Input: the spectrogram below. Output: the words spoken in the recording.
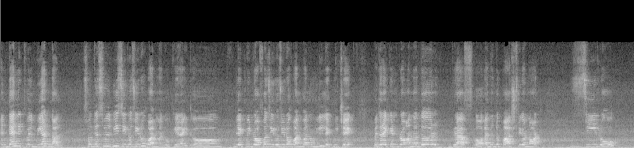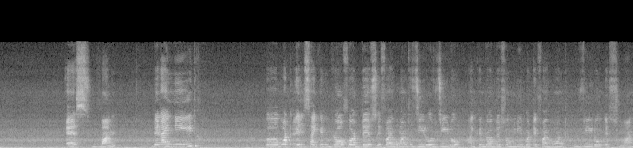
and then it will be a null. So this will be 0011 okay right. Uh, let me draw for 0011 only. Let me check whether I can draw another graph uh, another parse tree or not. 0 S1 then I need uh, what else I can draw for this? If I want 0 0 I can draw this only but if I want 0 S1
